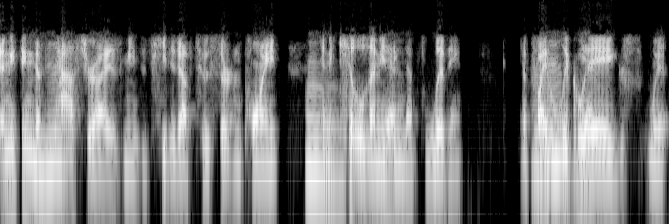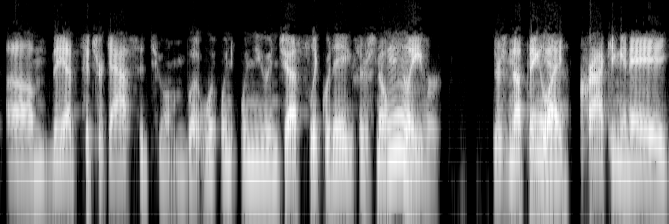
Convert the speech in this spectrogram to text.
anything that's mm-hmm. pasteurized means it's heated up to a certain point mm-hmm. and it kills anything yeah. that's living. That's mm-hmm, why liquid yeah. eggs, when, um, they add citric acid to them. But when, when you ingest liquid eggs, there's no Ew. flavor. There's nothing Yeah. like cracking an egg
